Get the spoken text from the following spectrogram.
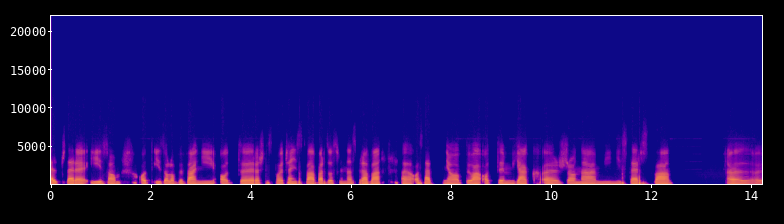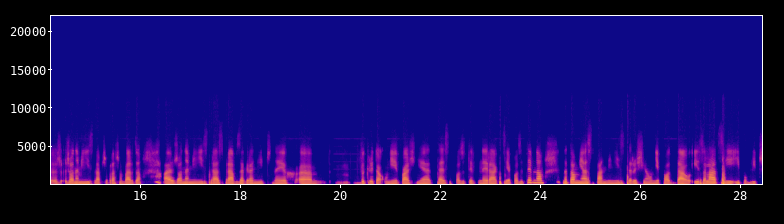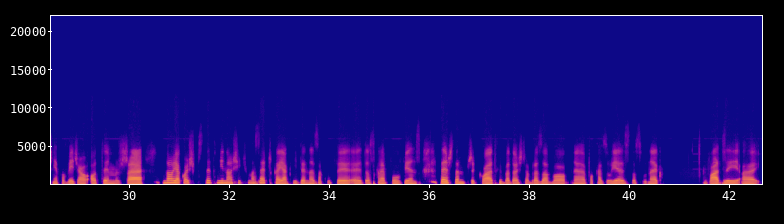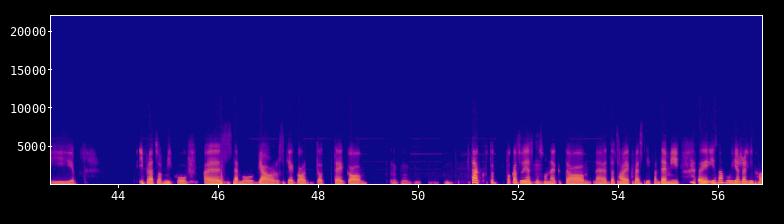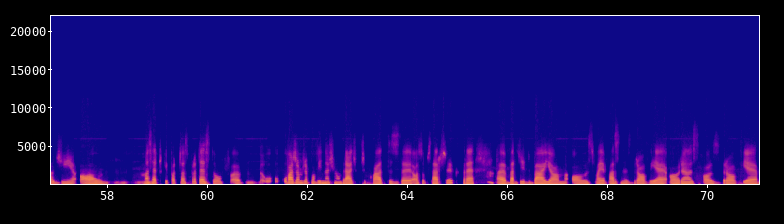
L4 i są odizolowywani od reszty społeczeństwa. Bardzo słynna sprawa e, ostatnio była o tym, jak e, żona ministerstwa e, żona ministra, przepraszam bardzo, żona ministra spraw zagranicznych wykryto u niej właśnie test pozytywny, reakcję pozytywną, natomiast pan minister się nie poddał izolacji i publicznie powiedział o tym, że no jakoś wstyd mi nosić maseczkę, jak idę na zakupy y, do sklepu, więc też ten przykład chyba dość obrazowo e, pokazuje stosunek władzy e, i i pracowników e, systemu białoruskiego do tego, tak, to pokazuje mhm. stosunek do, e, do całej kwestii pandemii. E, I znowu, jeżeli chodzi o maseczki podczas protestów, e, uważam, że powinno się brać przykład z osób starszych, które bardziej dbają o swoje własne zdrowie oraz o zdrowie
